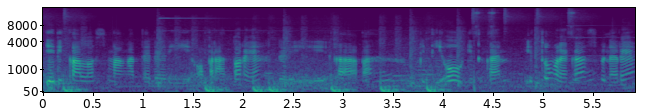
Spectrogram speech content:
jadi kalau semangatnya dari operator ya dari uh, apa PTO gitu kan itu mereka sebenarnya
